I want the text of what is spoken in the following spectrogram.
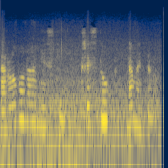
Karlovo náměstí. Přestup na metro.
